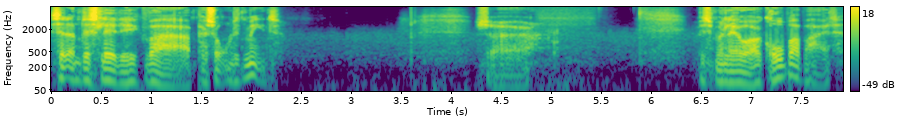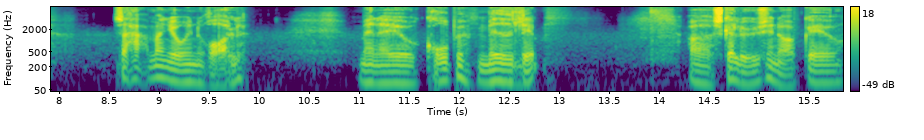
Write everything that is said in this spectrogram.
selvom det slet ikke var personligt ment. Så hvis man laver gruppearbejde, så har man jo en rolle. Man er jo gruppemedlem og skal løse en opgave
